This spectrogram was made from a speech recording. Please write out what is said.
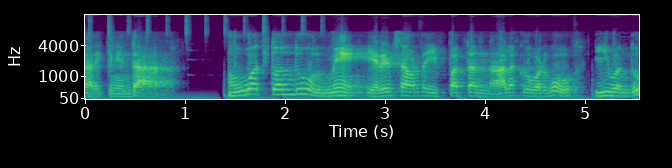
ತಾರೀಕಿನಿಂದ ಮೂವತ್ತೊಂದು ಮೇ ಎರಡ್ ಸಾವಿರದ ಇಪ್ಪತ್ತ ನಾಲ್ಕರವರೆಗೂ ಈ ಒಂದು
